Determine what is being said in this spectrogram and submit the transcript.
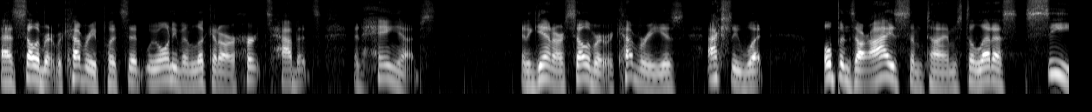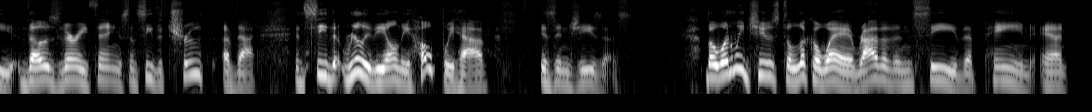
as Celebrate Recovery puts it, we won't even look at our hurts, habits, and hangups. And again, our Celebrate Recovery is actually what opens our eyes sometimes to let us see those very things and see the truth of that and see that really the only hope we have is in Jesus. But when we choose to look away rather than see the pain and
